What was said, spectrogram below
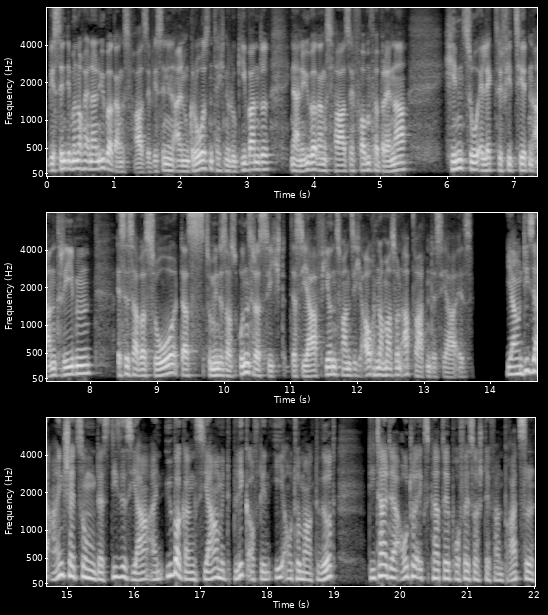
Wir sind immer noch in einer Übergangsphase. Wir sind in einem großen Technologiewandel, in einer Übergangsphase vom Verbrenner hin zu elektrifizierten Antrieben. Es ist aber so, dass zumindest aus unserer Sicht das Jahr 24 auch nochmal so ein abwartendes Jahr ist. Ja, und diese Einschätzung, dass dieses Jahr ein Übergangsjahr mit Blick auf den E-Automarkt wird, die teilt der Autoexperte Professor Stefan Bratzel,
